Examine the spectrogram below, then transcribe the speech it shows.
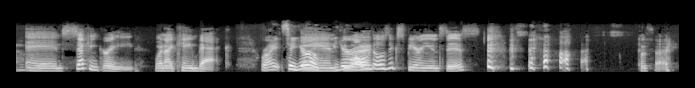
oh. and second grade when I came back. Right. So you're and a, you're through a... all those experiences. I'm sorry.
